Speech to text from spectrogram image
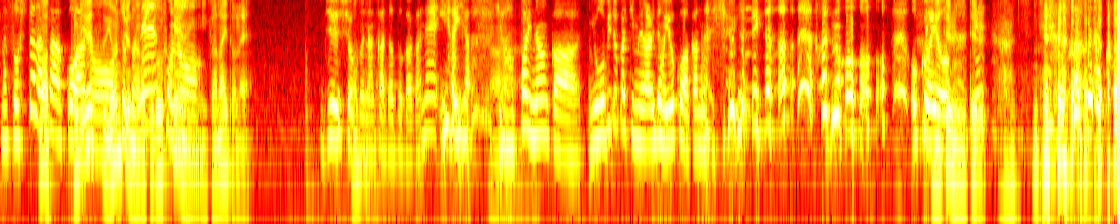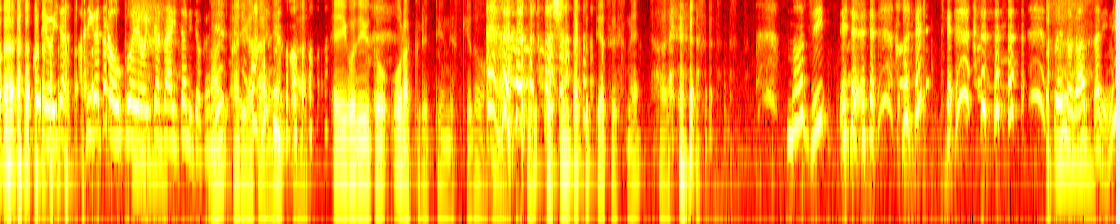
まあそしたらさ、まあ、こうあとりあえずのちょっと47ね都道府県行かないとね住職な方とかがねいやいややっぱりなんか曜日とか決められてもよくわかんないし みたいなあのお声を似てる似てる。ね、お声をいたありがたいお声をいただいたりとかあねありがたいね、はい。英語で言うとオラクルって言うんですけど、ご神託ってやつですね。はいマジ？っ てあれ？って。そういうのがあったりね。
